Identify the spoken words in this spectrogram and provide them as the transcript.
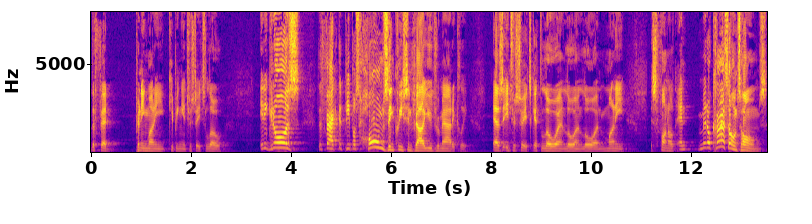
the Fed printing money, keeping interest rates low. It ignores the fact that people's homes increase in value dramatically as interest rates get lower and lower and lower and money is funneled. And middle class owns homes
